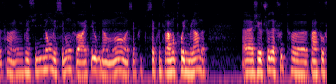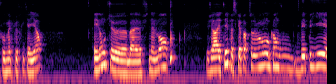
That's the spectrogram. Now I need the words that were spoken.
Enfin, je me suis dit non, mais c'est bon, faut arrêter au bout d'un moment, ça coûte, vraiment trop une blinde. Euh, j'ai autre chose à foutre, euh, enfin, faut, mettre le fric ailleurs. Et donc, euh, bah, finalement, j'ai arrêté parce qu'à partir du moment où quand vous devez payer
